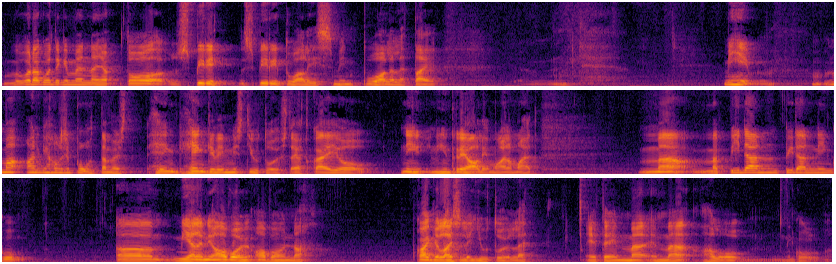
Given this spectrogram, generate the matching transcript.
me voidaan kuitenkin mennä jo tuo spirit, spiritualismin puolelle, tai mihin, mä ainakin haluaisin puhua tämmöistä hen, henkevimmistä jutuista, jotka ei ole niin, niin reaalimaailmaa. Et mä, mä pidän, pidän niinku, äh, mieleni avoin, avoinna kaikenlaisille jutuille, että en mä, en mä halua niinku,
